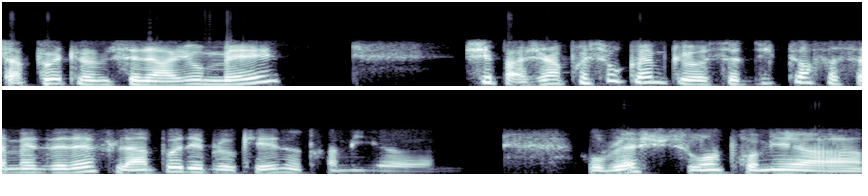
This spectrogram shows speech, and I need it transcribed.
ça peut être le même scénario, mais je sais pas, j'ai l'impression quand même que cette victoire face à Medvedev l'a un peu débloqué, notre ami euh, Je suis souvent le premier à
